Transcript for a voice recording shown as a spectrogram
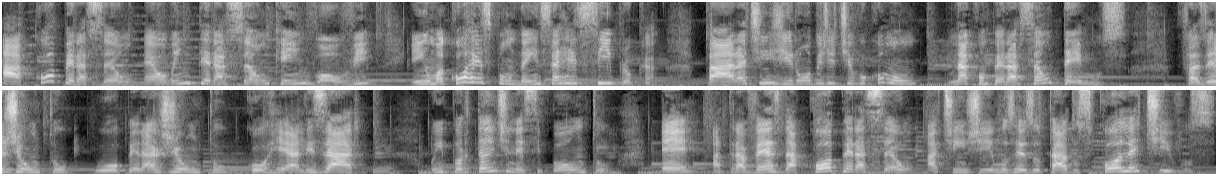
A cooperação é uma interação que envolve em uma correspondência recíproca para atingir um objetivo comum. Na cooperação temos fazer junto, o operar junto, correalizar, o importante nesse ponto é, através da cooperação, atingirmos resultados coletivos.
